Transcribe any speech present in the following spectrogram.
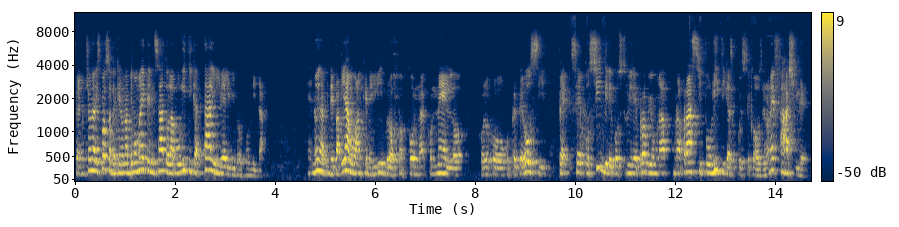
cioè non c'è una risposta perché non abbiamo mai pensato la politica a tali livelli di profondità. E noi ne parliamo anche nel libro con, con Nello, con, con Prete Rossi, cioè se è possibile costruire proprio una, una prassi politica su queste cose. Non è facile,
